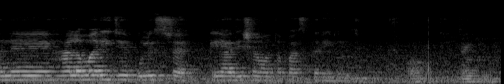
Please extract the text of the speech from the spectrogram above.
અને હાલ અમારી જે પોલીસ છે એ આ દિશામાં તપાસ કરી રહી છે. થેન્ક યુ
